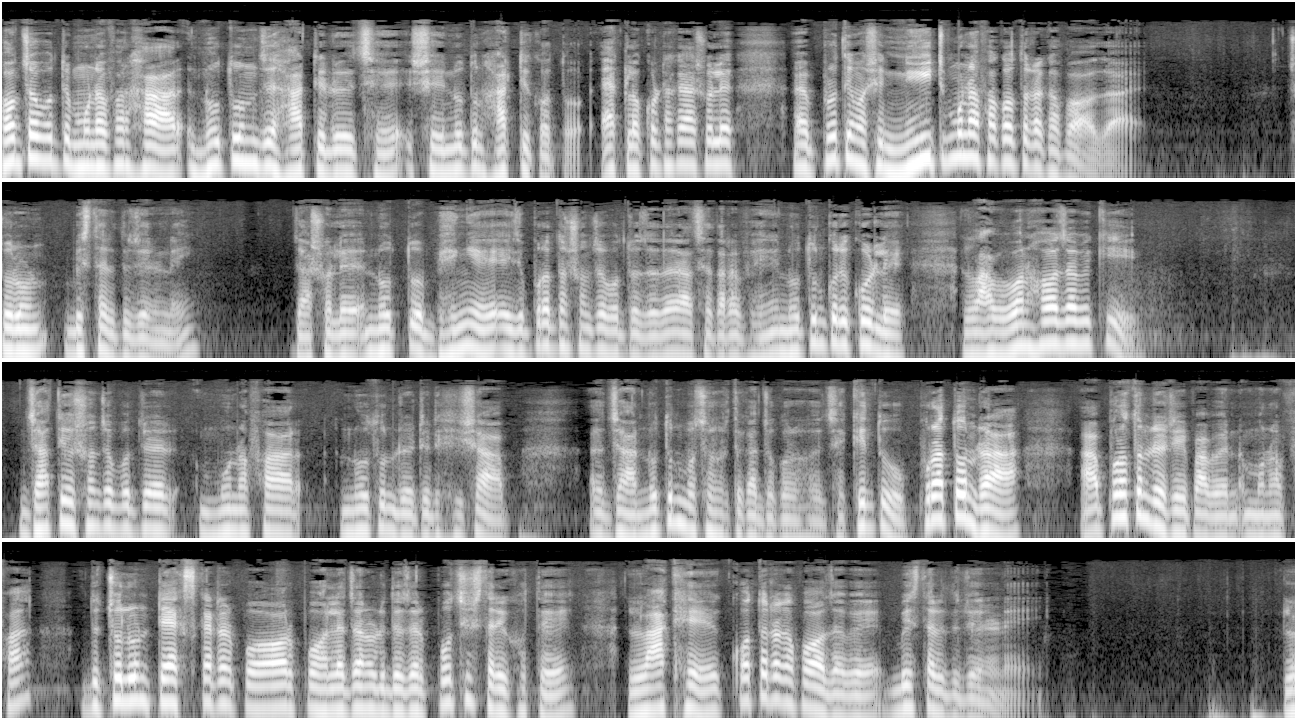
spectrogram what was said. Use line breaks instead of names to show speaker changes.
সঞ্চয়পত্রে মুনাফার হার নতুন যে হারটি রয়েছে, সেই নতুন হারটি কত? এক লক্ষ টাকা আসলে প্রতি মাসে নিট মুনাফা কত টাকা পাওয়া যায়? চলুন বিস্তারিত জেনে নেই। যে আসলে নতুন ভেঙে এই যে পুরাতন সঞ্চয়পত্র যাদের আছে, তারা ভেঙে নতুন করে করলে লাভবান হওয়া যাবে কি? জাতীয় সঞ্চয়পত্রের মুনাফার নতুন রেটের হিসাব, যা নতুন বছর হতে কার্যকর হয়েছে। কিন্তু পুরাতনরা পুরাতন রেটেই পাবেন মুনাফা। তো চলুন ট্যাক্স কাটার পর পহেলা জানুয়ারি দু হাজার পঁচিশ তারিখ হতে লাখে কত টাকা পাওয়া যাবে বিস্তারিত জেনে নেই।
